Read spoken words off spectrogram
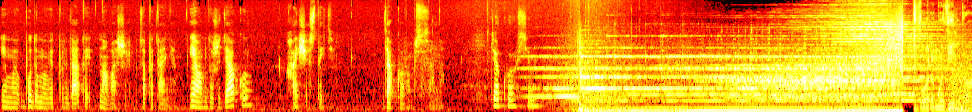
і ми будемо відповідати на ваші запитання. Я вам дуже дякую. Хай щастить. Дякую вам, Сюзанна. Дякую всім. Творимо вільно,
